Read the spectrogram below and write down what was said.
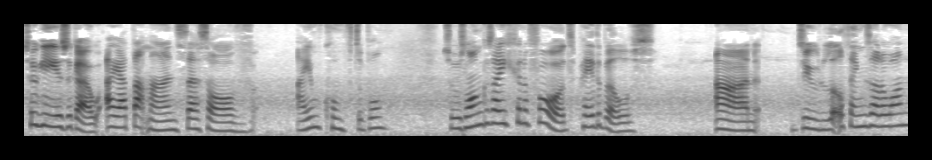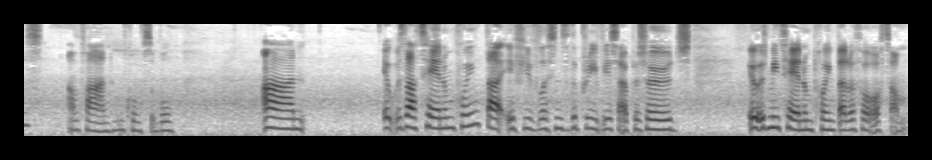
So, years ago, I had that mindset of I am comfortable. So, as long as I can afford to pay the bills and do little things that I want, I'm fine, I'm comfortable. And it was that turning point that if you've listened to the previous episodes, it was me turning point that I thought I'm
